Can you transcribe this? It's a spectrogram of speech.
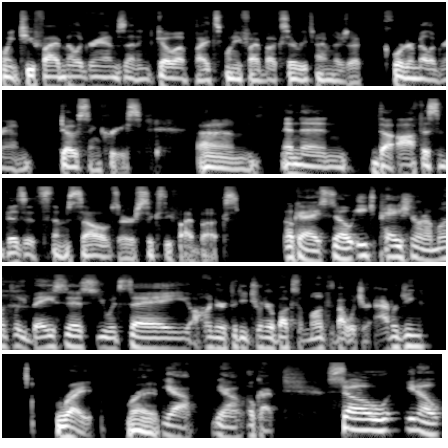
0.25 milligrams, and go up by 25 bucks every time there's a quarter milligram dose increase. Um, and then the office visits themselves are 65 bucks. Okay, so each patient on a monthly basis, you would say 150, 200 bucks a month is about what you're averaging. Right. Right. Yeah, yeah, okay. So you know,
